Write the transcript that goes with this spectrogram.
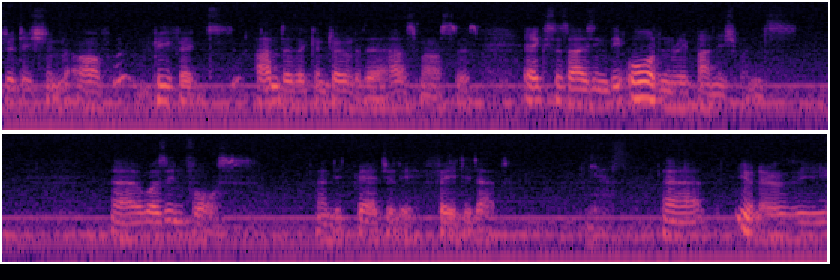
tradition of prefects under the control of their housemasters exercising the ordinary punishments uh, was in force, and it gradually faded out. Yes. Uh, you know, the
